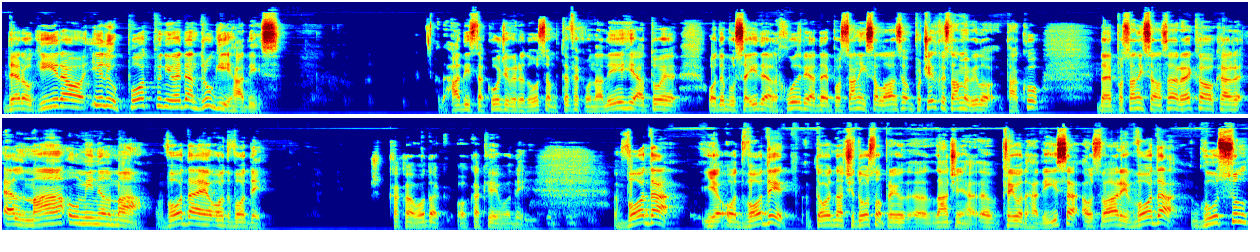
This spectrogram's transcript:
derogirao ili upotpunio jedan drugi hadis hadis također vjerodostojan tefeku na lihi, a to je od Ebu Saide al-Hudrija, da je poslanik sallallahu u početku islama je bilo tako, da je poslanik sallallahu rekao, kaže, el ma'u min el ma, voda je od vode. Kakva voda, o kakve je vode? Voda je od vode, to je znači doslovno prijevod, značenja, prijevod hadisa, a u stvari voda, gusul,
